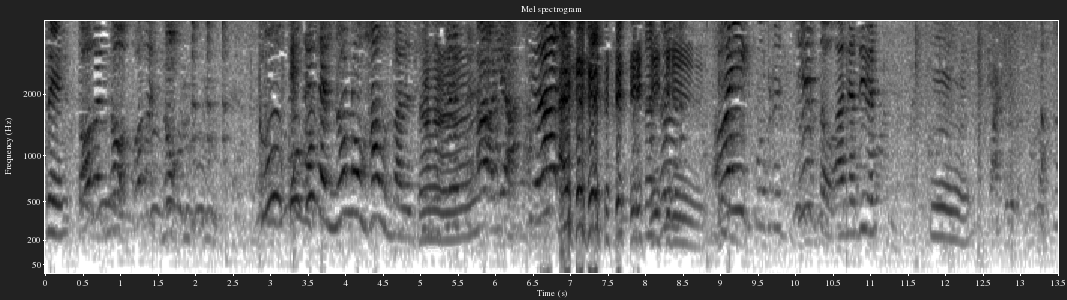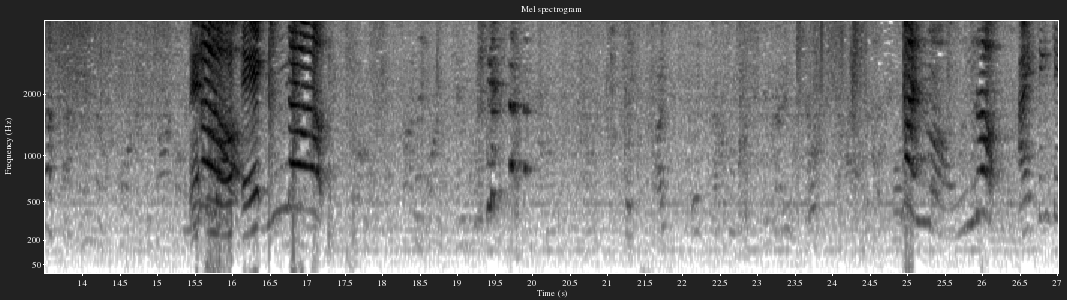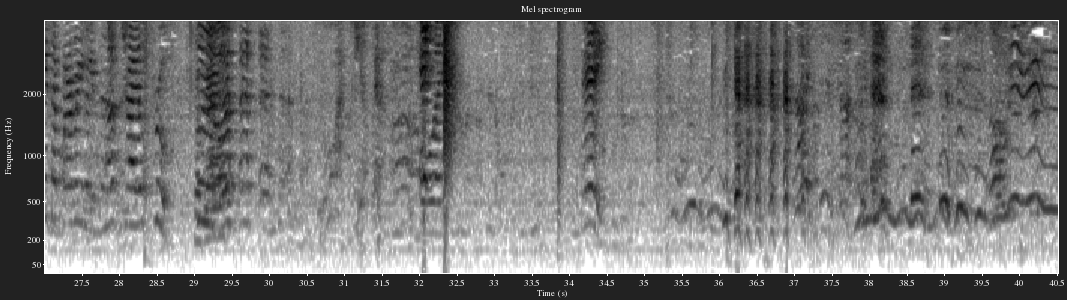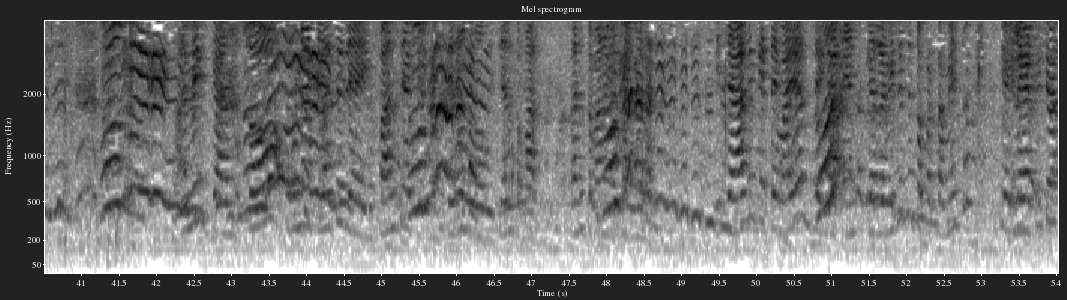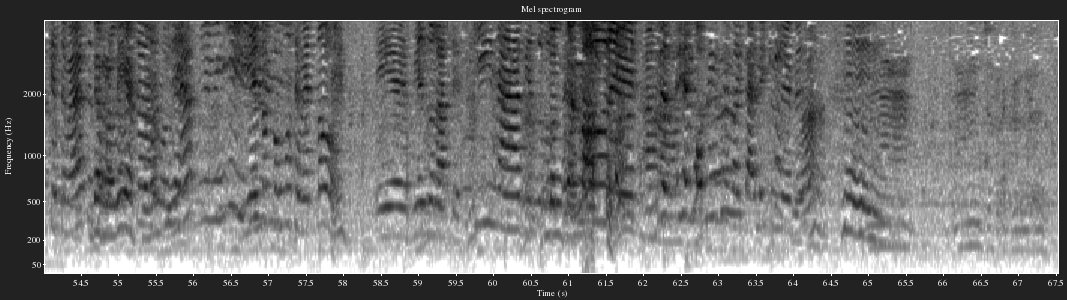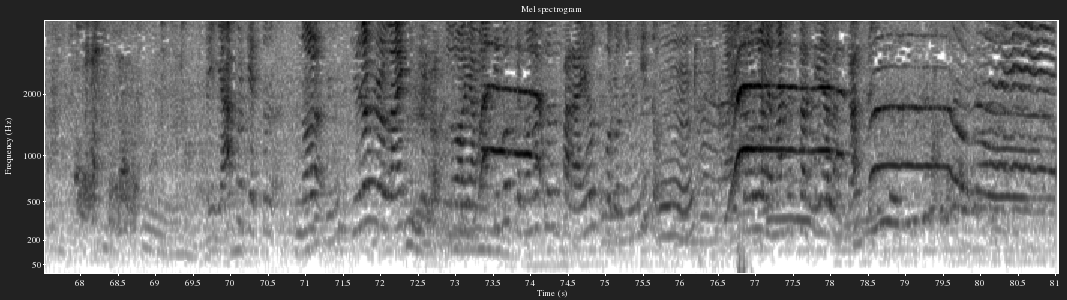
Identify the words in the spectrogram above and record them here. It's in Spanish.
Sí. Todo es no, todo es no. ¿Cómo? Este es el no no house, va a decir. Ah, ya. Ay. Ay, pobrecito. Así de. Mm. Eh, no, eh. ¡No! One more. No. I think this apartment is not child proof. Okay. A mí me encantó una clase de infancia que nos hicieron, nos hicieron tomar. Hacen tomar en. Y te hacen que te vayas, de, en- que revises en tu apartamento. El ejercicio es que te vayas en De tu rodillas, viendo cómo se ve todo. Eh, viendo las esquinas, viendo los colores. Just him holding him like that makes him nervous. ya, porque tú, no, you don't realize que lo llamativo que son las cosas para ellos por los chiquitos.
